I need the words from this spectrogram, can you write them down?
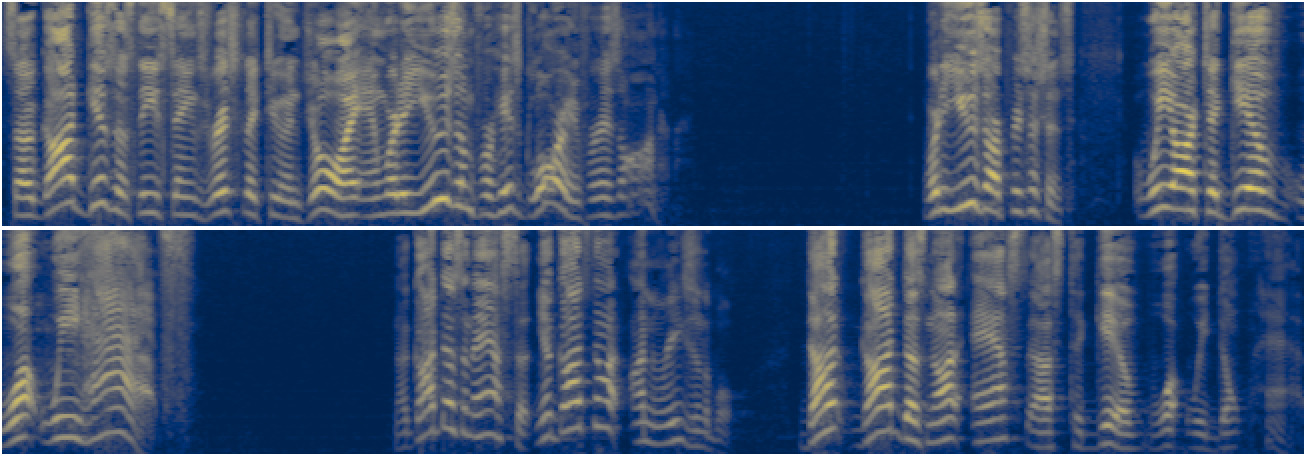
So God gives us these things richly to enjoy, and we're to use them for His glory and for His honor. We're to use our positions. We are to give what we have. Now, God doesn't ask us, you know, God's not unreasonable. God does not ask us to give what we don't have.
